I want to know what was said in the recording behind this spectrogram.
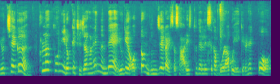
이 책은 플라톤이 이렇게 주장을 했는데 이게 어떤 문제가 있어서 아리스토텔레스가 뭐라고 얘기를 했고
